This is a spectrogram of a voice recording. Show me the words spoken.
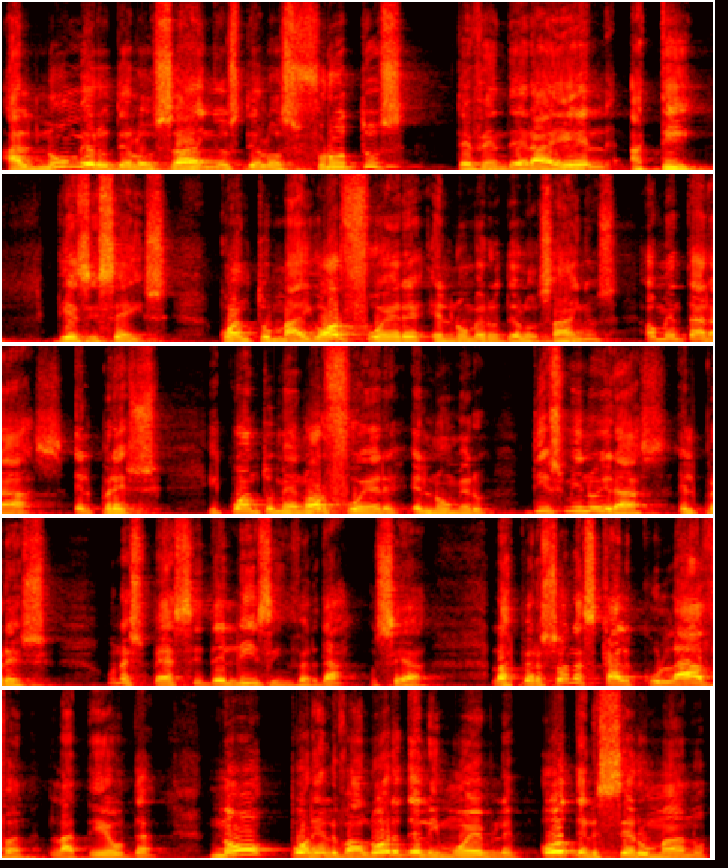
al número de los años de los frutos, te venderá él a ti. 16. Cuanto mayor fuere el número de los años, aumentarás el precio e quanto menor for o número, disminuirás o preço. Uma espécie de leasing, verdade? Ou seja, as pessoas calculavam a deuda não por el valor del inmueble ou del ser humano,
